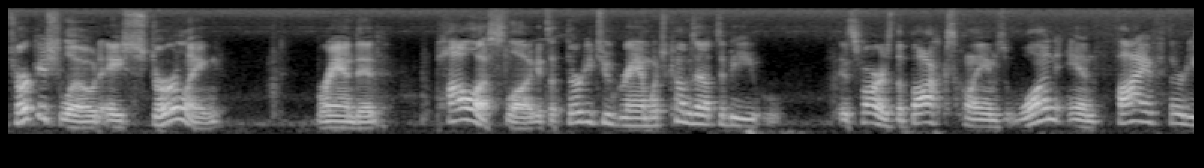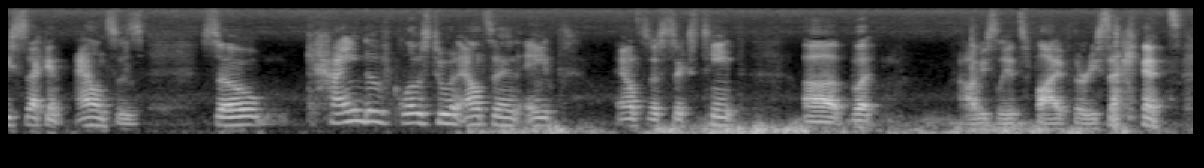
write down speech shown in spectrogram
Turkish load, a Sterling branded Pala slug. It's a 32 gram, which comes out to be, as far as the box claims, one and 5 32nd ounces. So kind of close to an ounce and an eighth, ounce and a sixteenth, uh, but obviously it's 5 32nds.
